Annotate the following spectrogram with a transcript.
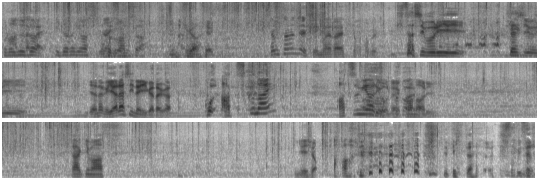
プロデューサーい。ただきます。いただきます。今川焼き久々なんじゃないですか今川焼きとか食べる。久しぶり。久しぶり。いやなんかやらしいな言い方が。これ熱くない？厚みあるよねかなり。いただきます。よいしょ。あ 出てきた。久々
